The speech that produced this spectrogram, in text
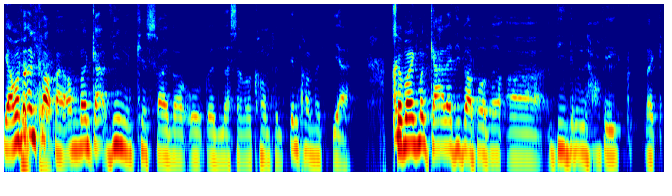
Ie, yeah, mae'n yn cop out, ond mae'n gael, fi'n cysau fel awkward nesaf fel confident, dim confident, ie. Yeah. So mae'n ma galed i fel bod fel, uh, fi ddim yn hoffi, like,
